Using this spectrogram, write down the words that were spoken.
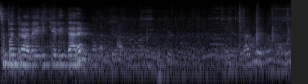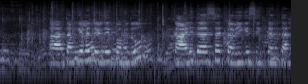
ಸುಪುತ್ರ ವೇದಿಕೆಯಲ್ಲಿದ್ದಾರೆ ತಮ್ಗೆಲ್ಲ ತಿಳಿದಿರಬಹುದು ಕಾಳಿದಾಸ ಕವಿಗೆ ಸಿಕ್ಕಂತಹ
